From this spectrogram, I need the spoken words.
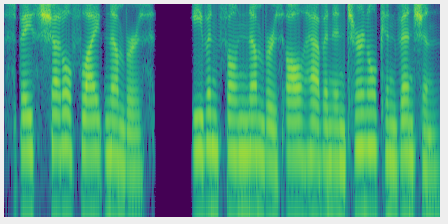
space shuttle flight numbers, even phone numbers all have an internal convention.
